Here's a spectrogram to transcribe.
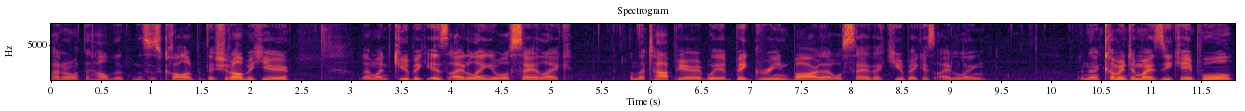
I don't know what the hell this is called, but they should all be here. Then when Qubic is idling, it will say like on the top here, I believe a big green bar that will say that Qubic is idling. And then coming to my ZK pool,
